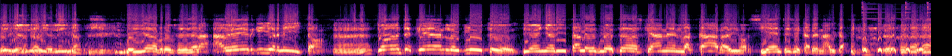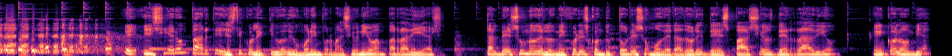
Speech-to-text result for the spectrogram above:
Carlos Vargas Le dije a la profesora, a ver, Guillermito, ¿Ah? ¿dónde quedan los glúteos? Dijo, señorita, los glúteos quedan en la cara. Dijo, siéntese, carenalga. Eh, hicieron parte de este colectivo de humor e información Iván Parradías, tal vez uno de los mejores conductores o moderadores de espacios de radio en Colombia,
